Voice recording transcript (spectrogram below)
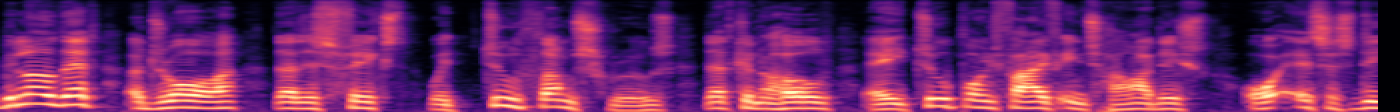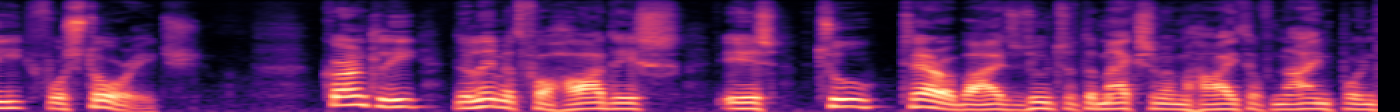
Below that a drawer that is fixed with two thumb screws that can hold a 2.5 inch hard disk or SSD for storage. Currently the limit for hard disks is 2 TB due to the maximum height of 9.5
